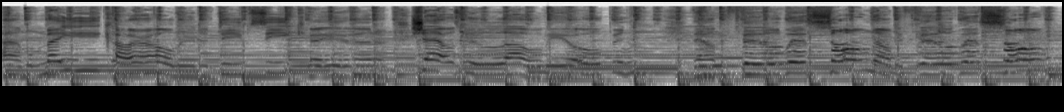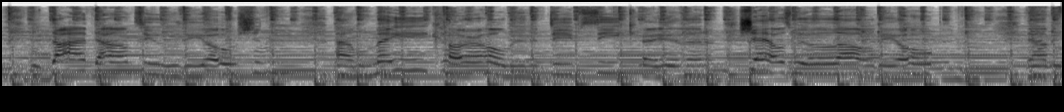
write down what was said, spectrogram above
and we'll make our home in a deep sea cave, and our shells will all be open. They'll be filled with song. They'll be filled with song. We'll dive down to the ocean and we'll make our home in a deep sea cave, and our shells will all be open. They'll be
